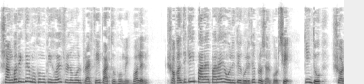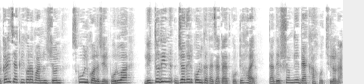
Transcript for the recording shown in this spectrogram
সাংবাদিকদের মুখোমুখি হয়ে তৃণমূল প্রার্থী পার্থ ভৌমিক বলেন, সকাল থেকেই পাড়ায় পাড়ায় অলিতে গলিতে প্রচার করছে। কিন্তু সরকারি চাকরি করা মানুষজন স্কুল, কলেজের পড়ুয়া নিত্যদিন যাদের কলকাতা যাতায়াত করতে হয়, তাদের সঙ্গে দেখা হচ্ছিল না।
